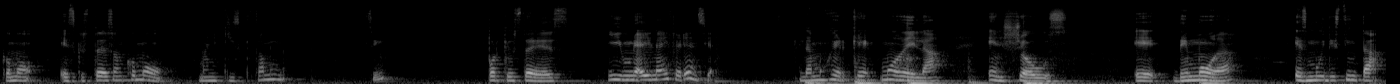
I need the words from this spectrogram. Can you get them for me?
como es que ustedes son como maniquís que caminan, ¿sí? Porque ustedes, y hay una diferencia, la mujer que modela en shows eh, de moda es muy distinta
